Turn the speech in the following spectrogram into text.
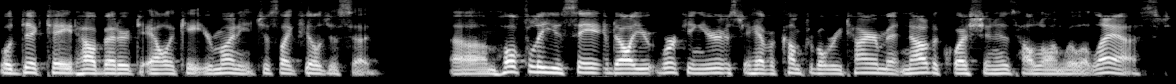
will dictate how better to allocate your money, just like Phil just said. Um, hopefully, you saved all your working years to have a comfortable retirement. Now, the question is, how long will it last?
